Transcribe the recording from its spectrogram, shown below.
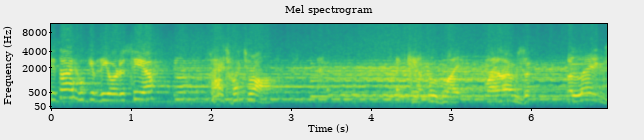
Is I who give the orders here. Flash, what's wrong? I can't move my, my arms or, or legs.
